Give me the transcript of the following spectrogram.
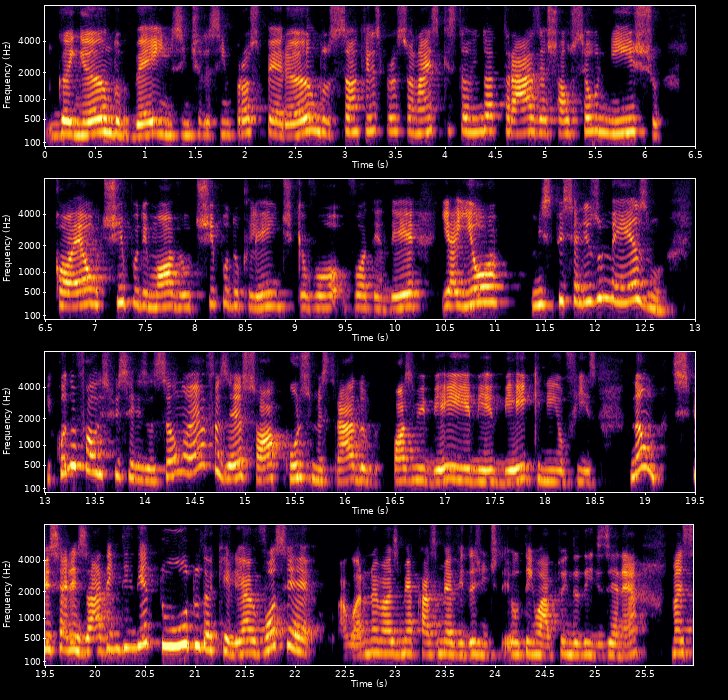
ganhando bem, no sentido assim, prosperando, são aqueles profissionais que estão indo atrás achar o seu nicho, qual é o tipo de imóvel, o tipo do cliente que eu vou, vou atender, e aí eu me especializo mesmo. E quando eu falo especialização, não é fazer só curso, mestrado, pós-MBA, MBA, que nem eu fiz. Não, se especializar em entender tudo daquele. Ah, você, agora não é mais minha casa, minha vida, gente, eu tenho hábito ainda de dizer, né? Mas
